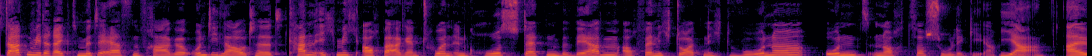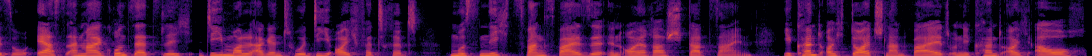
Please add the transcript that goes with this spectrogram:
Starten wir direkt mit der ersten Frage und die lautet, kann ich mich auch bei Agenturen in Großstädten bewerben, auch wenn ich dort nicht wohne und noch zur Schule gehe? Ja, also erst einmal grundsätzlich die Modelagentur, die euch vertritt, muss nicht zwangsweise in eurer Stadt sein. Ihr könnt euch deutschlandweit und ihr könnt euch auch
